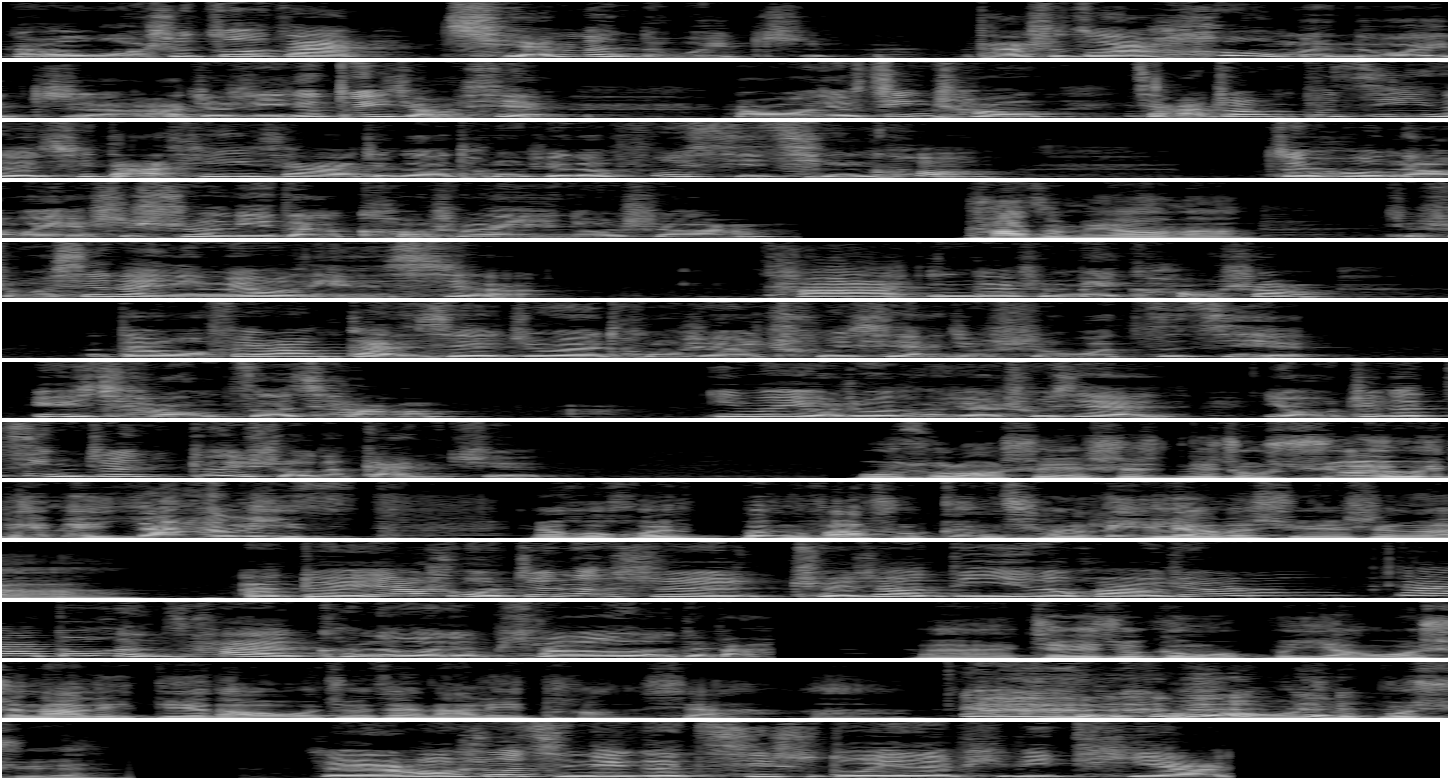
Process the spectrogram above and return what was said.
然后我是坐在前门的位置，他是坐在后门的位置啊，就是一个对角线。然后我就经常假装不经意的去打听一下这个同学的复习情况，最后呢，我也是顺利的考上了研究生啊。他怎么样呢？就是我现在已经没有联系了，他应该是没考上，但我非常感谢这位同学的出现，就是我自己遇强则强，因为有这个同学出现，有这个竞争对手的感觉。乌苏老师也是那种需要有一点点压力，然后会迸发出更强力量的学生啊。啊，对，要是我真的是全校第一的话，我觉得大家都很菜，可能我就飘了，对吧？哎，这个就跟我不一样，我是哪里跌倒我就在哪里躺下啊，不好我就不学。对，然后说起那个七十多页的 PPT 啊，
